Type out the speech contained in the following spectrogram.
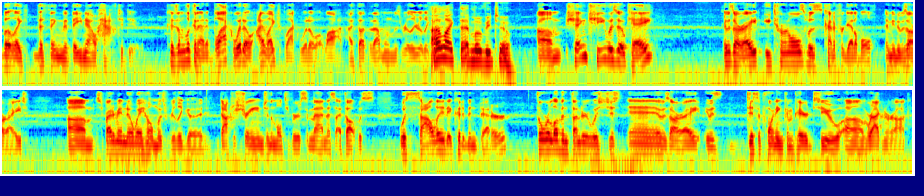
but like the thing that they now have to do. Because I'm looking at it, Black Widow. I liked Black Widow a lot. I thought that that one was really, really good. I like that movie too. Um, Shang Chi was okay. It was all right. Eternals was kind of forgettable. I mean, it was all right. Um, Spider-Man: No Way Home was really good. Doctor Strange and the Multiverse of Madness I thought was was solid. It could have been better. Thor: Love and Thunder was just eh, it was all right. It was disappointing compared to um, Ragnarok.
